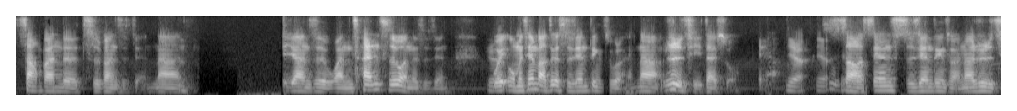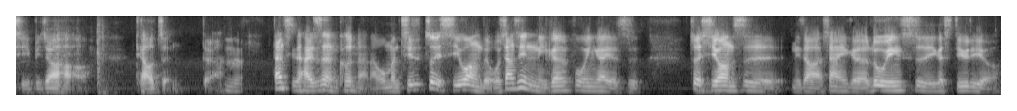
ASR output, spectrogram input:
上班的吃饭时间，嗯、那一样是晚餐吃完的时间，我、嗯、我们先把这个时间定出来，那日期再说，yeah, yeah, 至少先时间定出来，那日期比较好调整，对啊，嗯、但其实还是很困难的，我们其实最希望的，我相信你跟傅应该也是。最希望是，你知道，像一个录音室，一个 studio，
